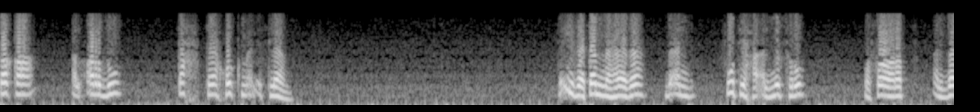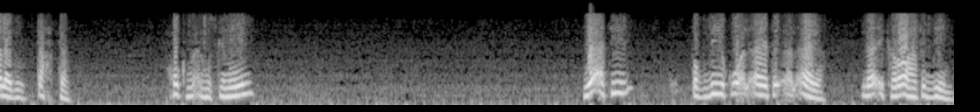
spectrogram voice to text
تقع الأرض تحت حكم الإسلام. فإذا تم هذا بأن فتح المصر وصارت البلد تحت حكم المسلمين يأتي تطبيق الآية, الآية. لا إكراه في الدين.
